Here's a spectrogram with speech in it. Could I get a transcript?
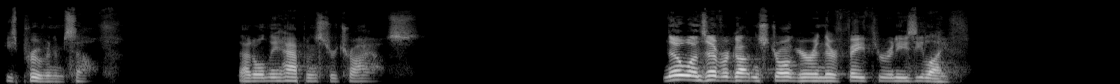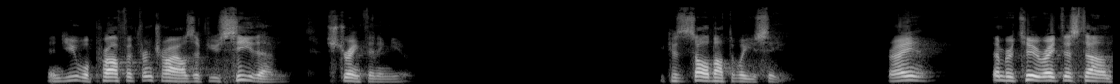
He's proven Himself. That only happens through trials. No one's ever gotten stronger in their faith through an easy life. And you will profit from trials if you see them strengthening you. Because it's all about the way you see. Right? Number two, write this down.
